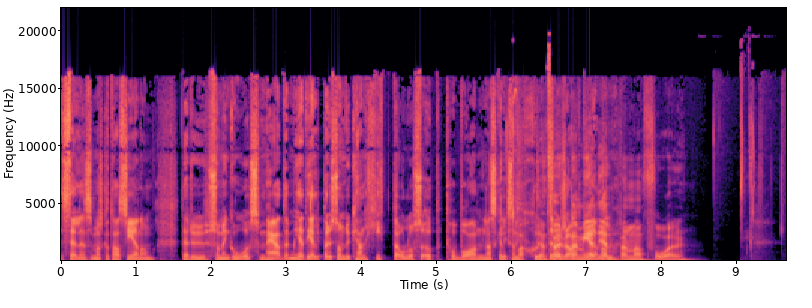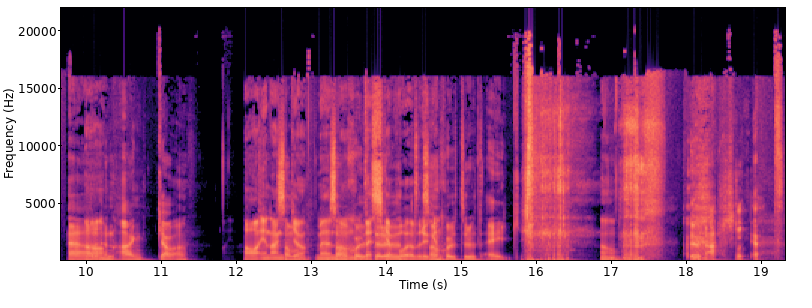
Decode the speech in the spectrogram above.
ställen som man ska ta sig igenom. Där du som en gås med medhjälpare som du kan hitta och låsa upp på banorna ska liksom bara skjuta Den första medhjälparen man får är ja. en anka va? Ja, en anka som, med som någon väska ut, på över ryggen. Som skjuter ut ägg. Ja. Ur arslet.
